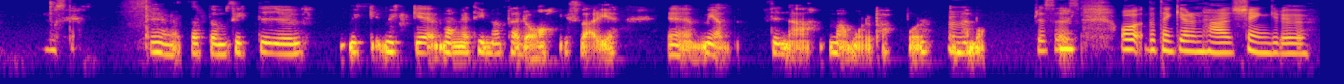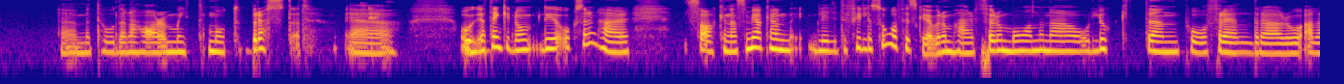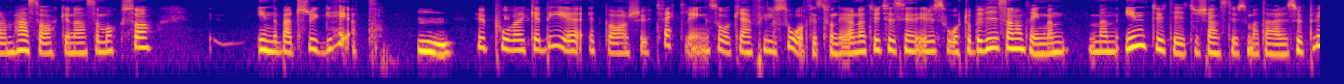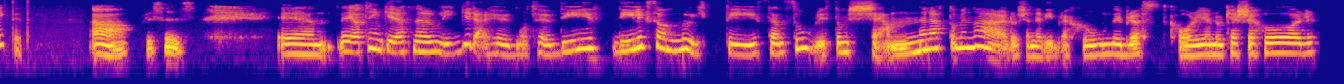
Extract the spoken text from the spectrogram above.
Eh, så att de sitter ju mycket, mycket, många timmar per dag i Sverige eh, med sina mammor och pappor. Mm. Precis. Mm. Och då tänker jag den här känguru metoderna har mitt mot bröstet. Eh, och jag tänker de, det är också den här sakerna som jag kan bli lite filosofisk över. De här feromonerna och lukten på föräldrar och alla de här sakerna som också innebär trygghet. Mm. Hur påverkar det ett barns utveckling? Så kan jag filosofiskt fundera. Naturligtvis är det svårt att bevisa någonting men, men intuitivt så känns det som att det här är superviktigt. Ja, precis. Eh, jag tänker att när de ligger där hud mot hud, det är, det är liksom multisensoriskt. De känner att de är nära, de känner vibrationer i bröstkorgen, de kanske hör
